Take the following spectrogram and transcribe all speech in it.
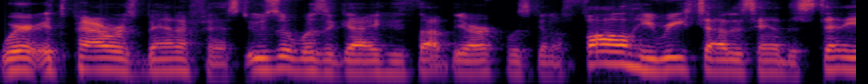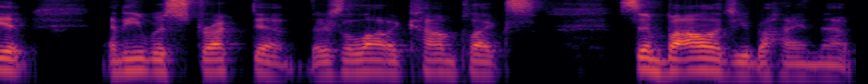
where its power is manifest. Uzzah was a guy who thought the ark was going to fall. He reached out his hand to steady it, and he was struck dead. There's a lot of complex symbology behind that.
